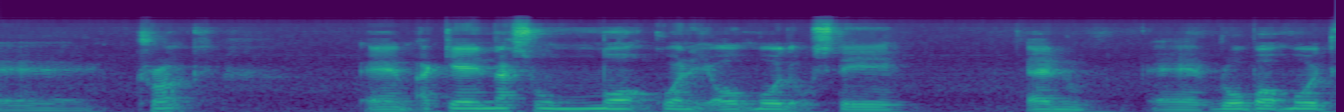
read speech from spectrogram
uh, truck. Um, again, this will not go into alt mode, it will stay in uh, robot mode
